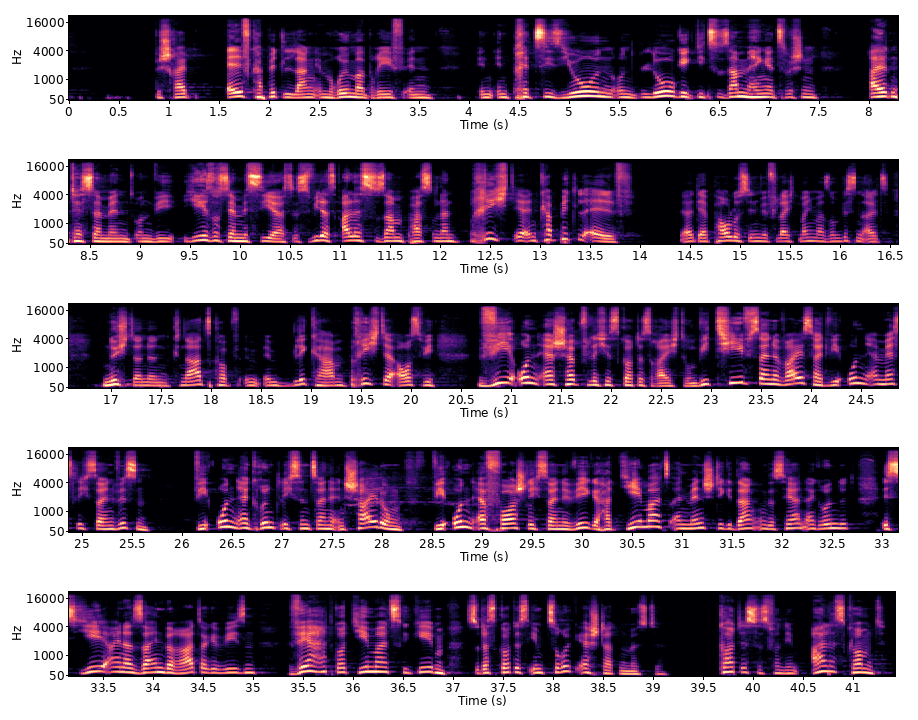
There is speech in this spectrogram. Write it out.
beschreibt elf Kapitel lang im Römerbrief in, in, in Präzision und Logik die Zusammenhänge zwischen Alten Testament und wie Jesus der Messias ist, wie das alles zusammenpasst. Und dann bricht er in Kapitel 11, ja, der Paulus, den wir vielleicht manchmal so ein bisschen als nüchternen Knarzkopf im, im Blick haben, bricht er aus, wie, wie unerschöpflich ist Gottes Reichtum, wie tief seine Weisheit, wie unermesslich sein Wissen, wie unergründlich sind seine Entscheidungen, wie unerforschlich seine Wege. Hat jemals ein Mensch die Gedanken des Herrn ergründet? Ist je einer sein Berater gewesen? Wer hat Gott jemals gegeben, sodass Gott es ihm zurückerstatten müsste? Gott ist es, von dem alles kommt,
